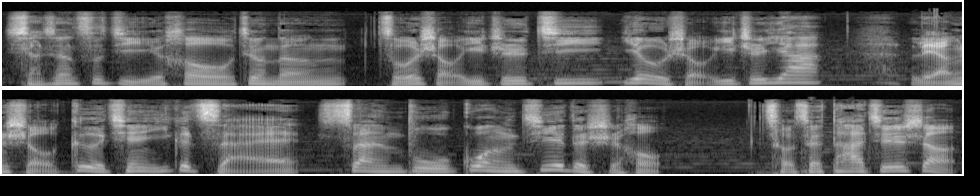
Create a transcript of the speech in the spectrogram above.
想象自己以后就能左手一只鸡，右手一只鸭，两手各牵一个崽，散步逛街的时候，走在大街上，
